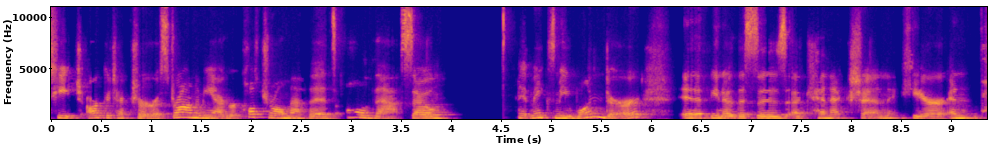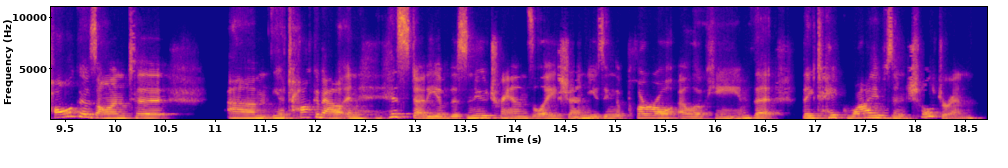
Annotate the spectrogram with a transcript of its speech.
teach architecture, astronomy, agricultural methods, all of that. So it makes me wonder if, you know, this is a connection here. And Paul goes on to um, you know, talk about in his study of this new translation using the plural Elohim that they take wives and children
